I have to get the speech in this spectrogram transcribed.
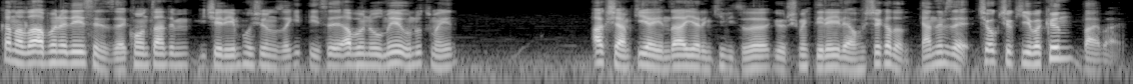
kanala abone değilseniz de kontentim, içeriğim hoşunuza gittiyse abone olmayı unutmayın. Akşamki yayında yarınki videoda görüşmek dileğiyle. Hoşçakalın. Kendinize çok çok iyi bakın. Bay bay.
